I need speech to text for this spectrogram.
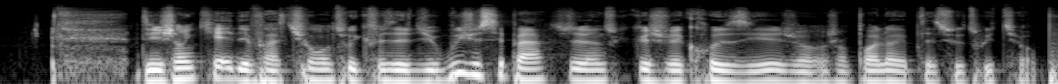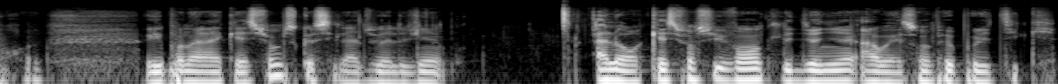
Des gens qui avaient des voitures en truc qui faisaient du bruit, je sais pas. C'est un truc que je vais creuser. J'en j'en parlerai peut-être sur Twitter pour euh, répondre à la question, parce que c'est là d'où elle vient. Alors, question suivante, les dernières. Ah ouais, elles sont un peu politiques.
